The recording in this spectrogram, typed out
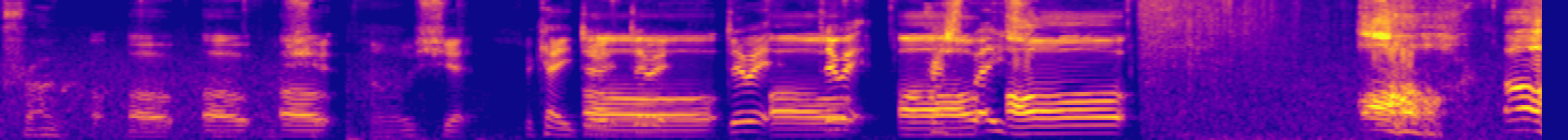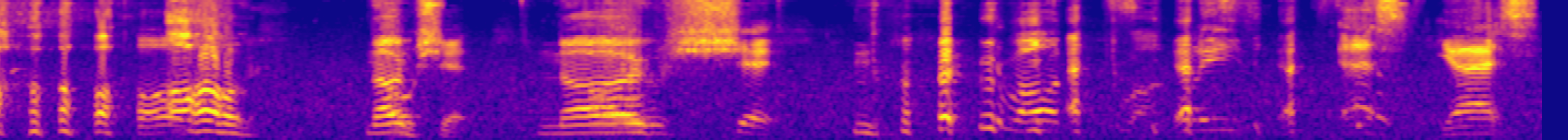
pro. Oh oh oh. oh, oh. shit. Oh shit. Okay, do oh, it, do it, oh, do it, oh, do it. Oh, Press space. Oh. Oh. Oh, Oh. No. Oh, shit. No. Oh shit. No. Come on, Yes, come on, yes, please. Yes. Yes, yes.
